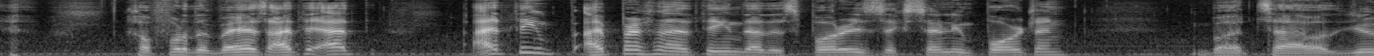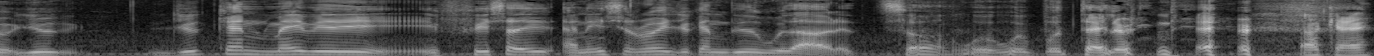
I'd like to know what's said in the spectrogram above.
hope for the best. I, th- I, I think I personally think that the spotter is extremely important, but uh, you you you can maybe if it's a, an easy race you can do without it. So we we put Taylor in there. Okay.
